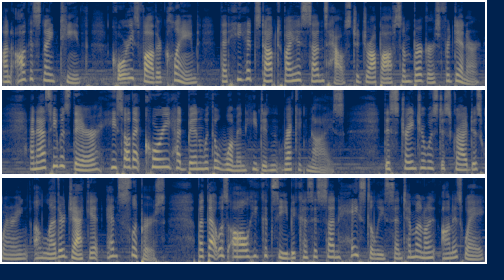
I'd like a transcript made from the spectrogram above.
On August 19th, Corey's father claimed that he had stopped by his son's house to drop off some burgers for dinner, and as he was there, he saw that Corey had been with a woman he didn't recognize. This stranger was described as wearing a leather jacket and slippers, but that was all he could see because his son hastily sent him on, on his way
